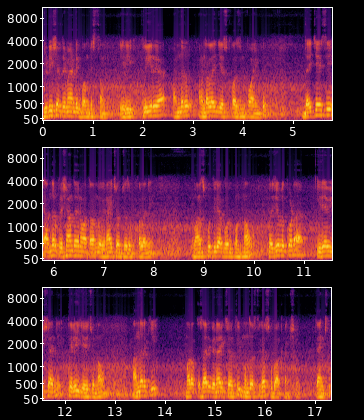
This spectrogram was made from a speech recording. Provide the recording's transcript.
జ్యుడిషియల్ రిమాండ్కి పంపిస్తాం. ఇది క్లియర్గా అందరూ అండర్లైన్ చేసుకోవాల్సిన పాయింట్. దయచేసి అందరూ ప్రశాంతమైన వాతావరణంలో వినాయక చవితి చదువుకోవాలని మనస్ఫూర్తిగా కోరుకుంటున్నాం. ప్రజలకు కూడా ఇదే విషయాన్ని తెలియజేయుచున్నాం. అందరికీ మరొకసారి వినాయక చవితి ముందస్తుగా శుభాకాంక్షలు. థ్యాంక్ యూ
